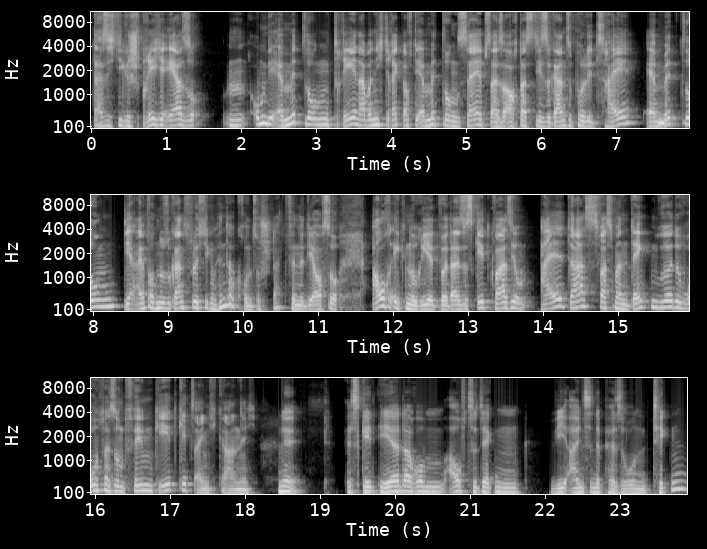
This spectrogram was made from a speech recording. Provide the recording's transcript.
dass ich die Gespräche eher so um die Ermittlungen drehen, aber nicht direkt auf die Ermittlungen selbst. Also auch, dass diese ganze Polizeiermittlung, die einfach nur so ganz flüchtig im Hintergrund so stattfindet, die auch so auch ignoriert wird. Also es geht quasi um all das, was man denken würde, worum es bei so einem Film geht, geht es eigentlich gar nicht. Nee. Es geht eher darum, aufzudecken, wie einzelne Personen ticken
